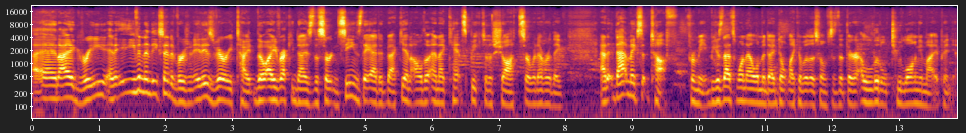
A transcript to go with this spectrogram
and I agree, and even in the extended version, it is very tight. Though I recognize the certain scenes they added back in, although, and I can't speak to the shots or whatever they added. That makes it tough for me because that's one element I don't like about those films is that they're a little too long, in my opinion.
